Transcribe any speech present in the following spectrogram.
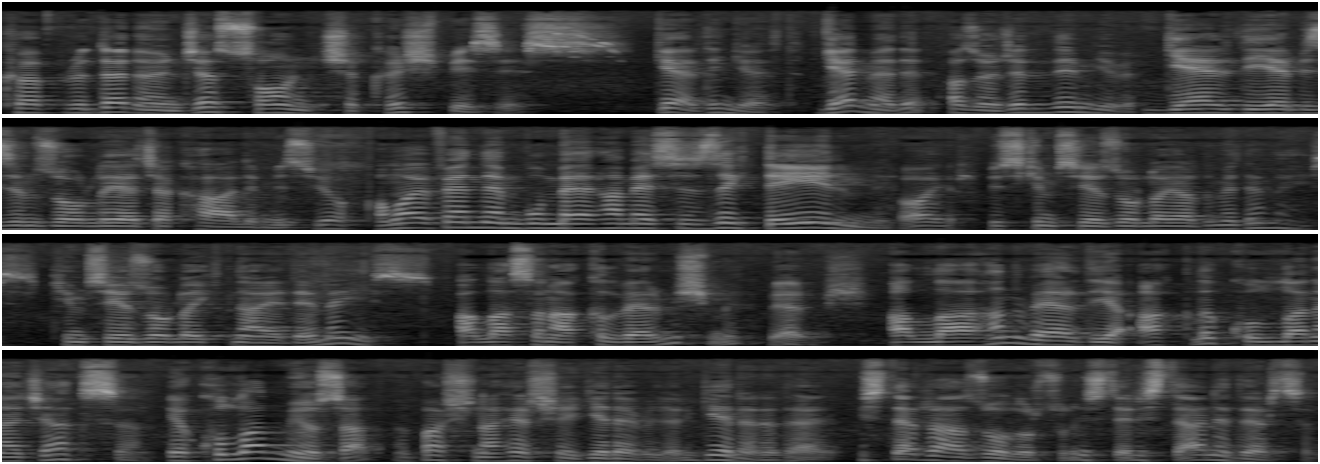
Köprüden önce son çıkış biziz. Geldin geldin. Gelmedi. Az önce dediğim gibi. Gel diye bizim zorlayacak halimiz yok. Ama efendim bu merhametsizlik değil mi? Hayır. Biz kimseye zorla yardım edemeyiz. Kimseye zorla ikna edemeyiz. Allah sana akıl vermiş mi? Vermiş. Allah'ın verdiği aklı kullanacaksın. E kullanmıyorsan başına her şey gelebilir. Gelene de ister razı olursun, ister istehan edersin.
